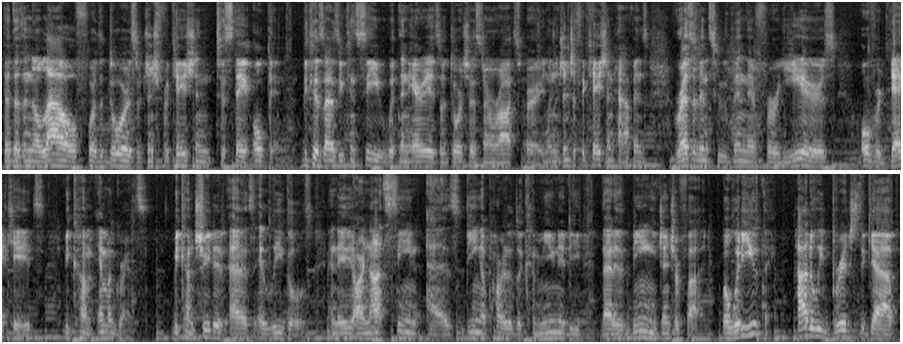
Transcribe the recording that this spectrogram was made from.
that doesn't allow for the doors of gentrification to stay open. Because as you can see within areas of Dorchester and Roxbury, when gentrification happens, residents who've been there for years, over decades, become immigrants become treated as illegals and they are not seen as being a part of the community that is being gentrified. But what do you think? How do we bridge the gap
